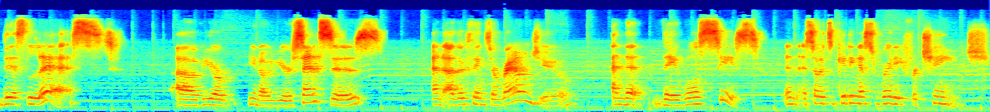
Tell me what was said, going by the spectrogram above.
this list of your, you know, your senses and other things around you, and that they will cease and so it's getting us ready for change.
